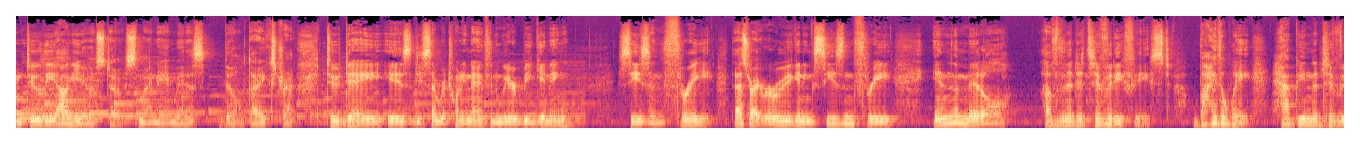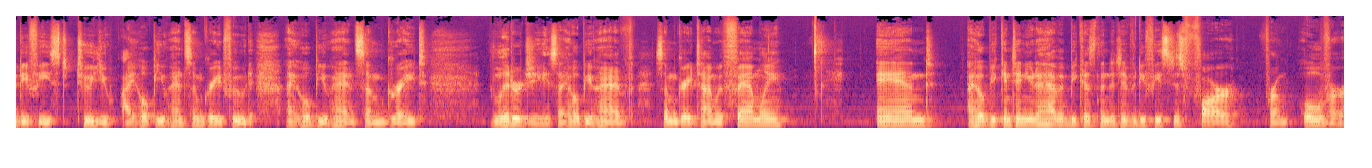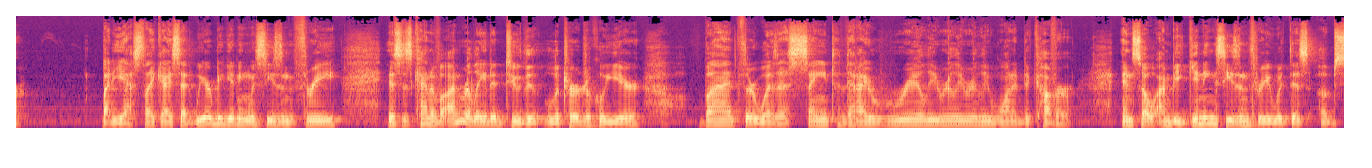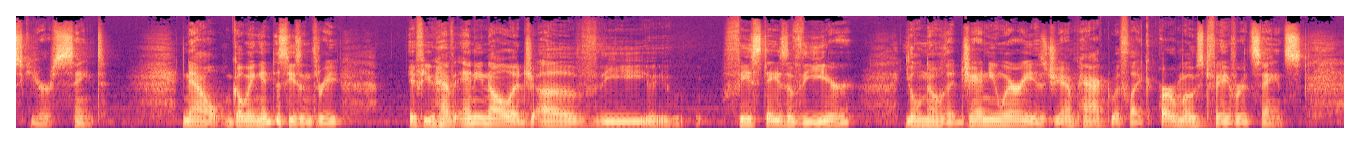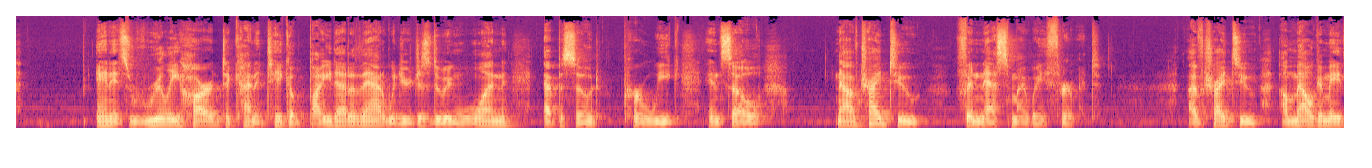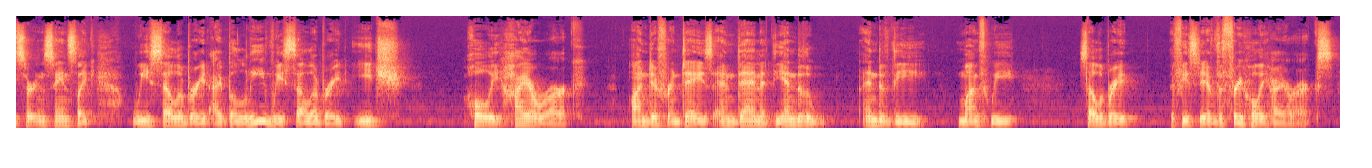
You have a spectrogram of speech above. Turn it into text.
welcome to the Agios Dose. My name is Bill Dykstra. Today is December 29th, and we are beginning season three. That's right, we're beginning season three in the middle of the Nativity Feast. By the way, happy Nativity Feast to you. I hope you had some great food. I hope you had some great liturgies. I hope you have some great time with family. And I hope you continue to have it because the Nativity Feast is far from over. But yes, like I said, we are beginning with season three. This is kind of unrelated to the liturgical year, but there was a saint that I really, really, really wanted to cover. And so I'm beginning season three with this obscure saint. Now, going into season three, if you have any knowledge of the feast days of the year, you'll know that January is jam packed with like our most favorite saints. And it's really hard to kind of take a bite out of that when you're just doing one episode per week. And so now I've tried to finesse my way through it. I've tried to amalgamate certain saints, like we celebrate, I believe we celebrate each holy hierarch on different days, and then at the end of the end of the month we celebrate the feast day of the three holy hierarchs.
